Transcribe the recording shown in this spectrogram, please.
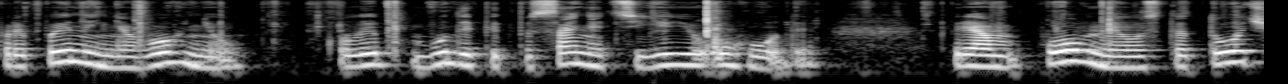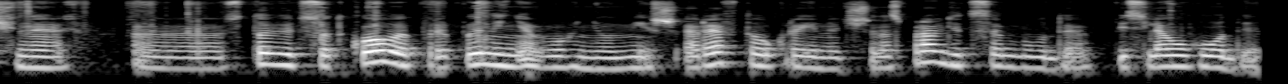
припинення вогню, коли буде підписання цієї угоди? Прям повне, остаточне, е, 100% припинення вогню між РФ та Україною. Чи насправді це буде після угоди?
